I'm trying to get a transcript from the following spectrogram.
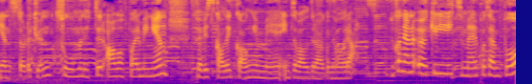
Gjenstår det kun to minutter av oppvarmingen før vi skal i gang med intervalldragene våre. Du kan gjerne øke litt mer på tempo.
